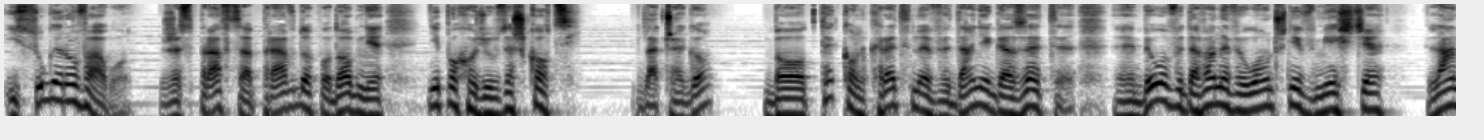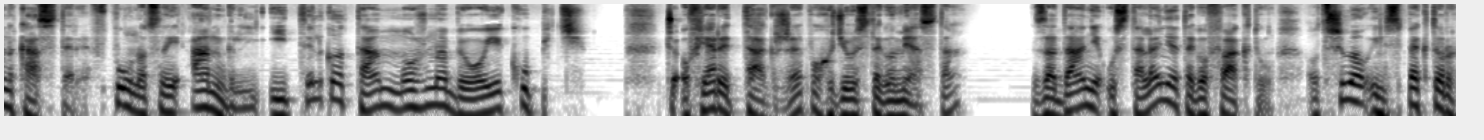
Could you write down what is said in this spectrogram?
i sugerowało, że sprawca prawdopodobnie nie pochodził ze Szkocji. Dlaczego? Bo te konkretne wydanie gazety e, było wydawane wyłącznie w mieście Lancaster w północnej Anglii i tylko tam można było je kupić. Czy ofiary także pochodziły z tego miasta? Zadanie ustalenia tego faktu otrzymał inspektor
